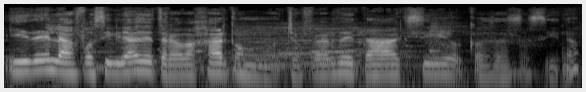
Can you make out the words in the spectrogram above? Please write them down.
y de la posibilidad de trabajar como chofer de taxi o cosas así, ¿no?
